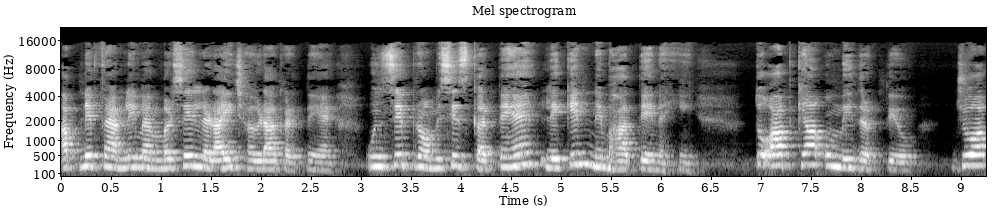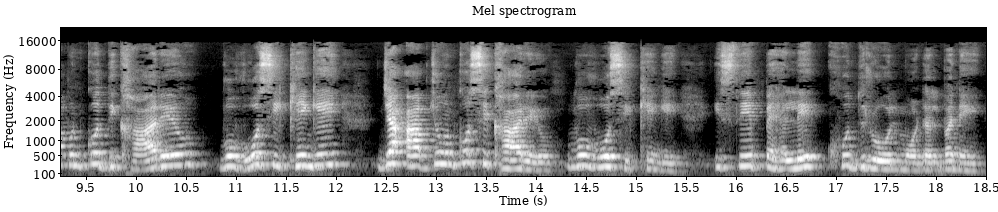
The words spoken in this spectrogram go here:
अपने फैमिली मेंबर से लड़ाई झगड़ा करते हैं। उनसे प्रोमिस करते हैं, लेकिन निभाते नहीं। तो आप क्या उम्मीद रखते हो? जो आप उनको दिखा रहे हो, वो वो सीखेंगे? या आप जो उनको सिखा रहे हो, वो वो सीखेंगे? इससे पहले खुद रोल मॉडल बने।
